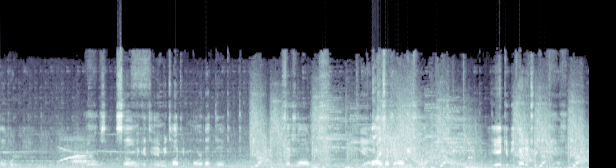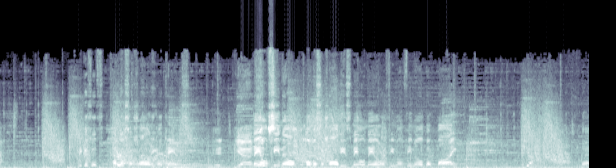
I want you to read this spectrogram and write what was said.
Teleporter. Oh, we could, and we talked even more about the sexuality. Yeah. Bisexuality is really It can be kind of tricky. Yeah. because with heterosexuality, okay, It, yeah. male and it's- female. Homosexuality is male and male or female and female, but bi. Uh,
